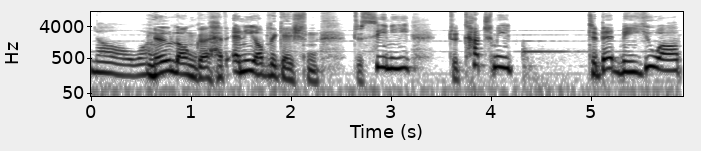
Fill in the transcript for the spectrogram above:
No. no longer have any obligation to see me, to touch me, to bed me. You are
